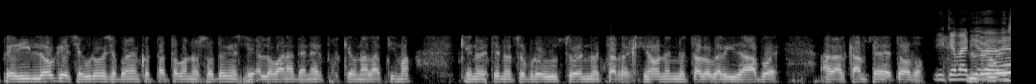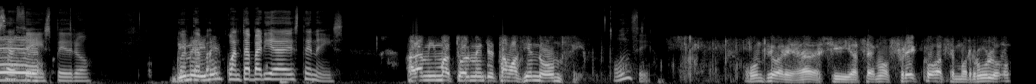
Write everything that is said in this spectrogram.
pedirlo, que seguro que se ponen en contacto con nosotros y enseguida lo van a tener, porque es una lástima que no esté nuestro producto en nuestra región, en nuestra localidad, pues al alcance de todo. ¿Y qué variedades hacéis, Pedro? Dime, ¿Cuántas variedades tenéis? Ahora mismo actualmente estamos haciendo 11. 11. 11 variedades, sí. Hacemos fresco, hacemos rulo,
